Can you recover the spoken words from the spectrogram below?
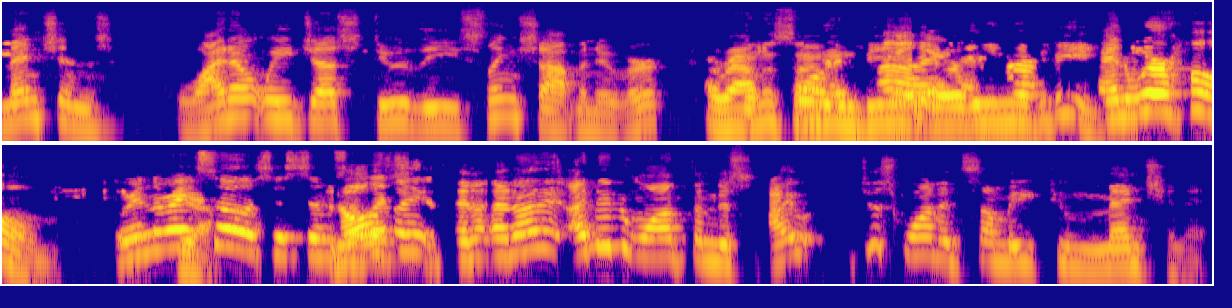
mentions why don't we just do the slingshot maneuver Around the sun and be where and we need we're- to be. and we're home. We're in the right Yeah. solar system. And So all and, and I, I didn't want them to. I just wanted somebody to mention it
